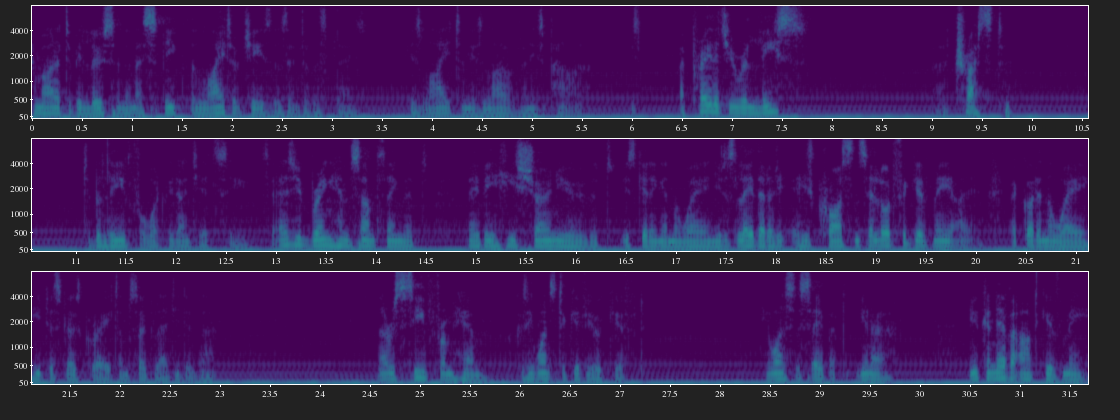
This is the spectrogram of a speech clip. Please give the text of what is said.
Command it to be loosened, and I speak the light of Jesus into this place His light and His love and His power. His, I pray that you release uh, trust to believe for what we don't yet see. So as you bring Him something that maybe he's shown you that is getting in the way, and you just lay that at his cross and say, Lord, forgive me. I, that got in the way. He just goes, Great. I'm so glad you did that. Now receive from him because he wants to give you a gift. He wants to say, But, you know, you can never outgive me.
